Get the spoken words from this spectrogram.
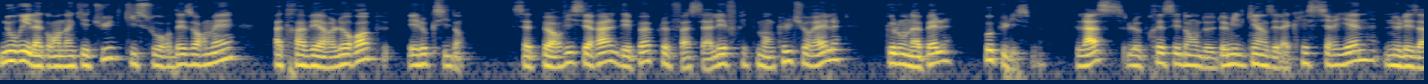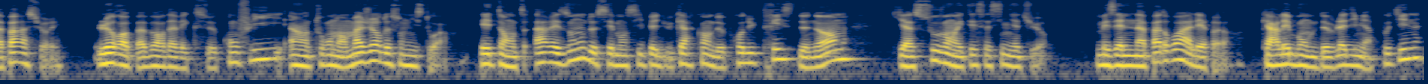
nourrit la grande inquiétude qui sourd désormais à travers l'Europe et l'Occident. Cette peur viscérale des peuples face à l'effritement culturel que l'on appelle populisme. Las, le précédent de 2015 et la crise syrienne ne les a pas rassurés. L'Europe aborde avec ce conflit un tournant majeur de son histoire, et tente à raison de s'émanciper du carcan de productrice de normes qui a souvent été sa signature. Mais elle n'a pas droit à l'erreur car les bombes de Vladimir Poutine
